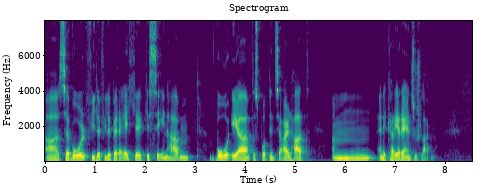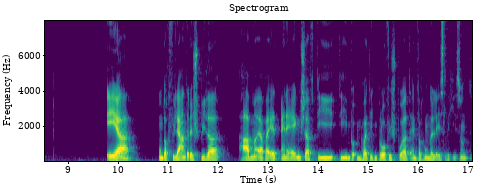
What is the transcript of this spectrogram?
äh, sehr wohl viele, viele Bereiche gesehen haben, wo er das Potenzial hat, eine Karriere einzuschlagen. Er und auch viele andere Spieler haben aber eine Eigenschaft, die, die im, heutigen Profisport einfach unerlässlich ist. Und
